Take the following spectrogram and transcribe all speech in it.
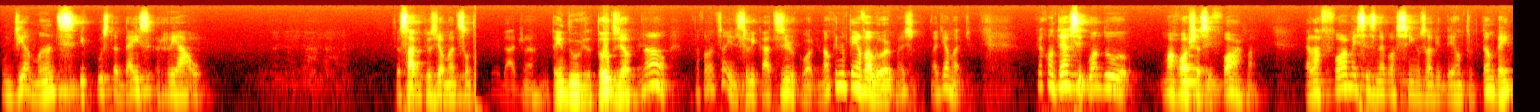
com diamantes e custa 10 real. Você sabe que os diamantes são todos verdade, né? Não tem dúvida. Todos diamantes. Não, está falando isso aí, de silicato e zircônio. Não que não tenha valor, mas é diamante. O que acontece quando uma rocha se forma? Ela forma esses negocinhos ali dentro também,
